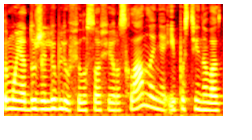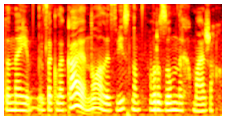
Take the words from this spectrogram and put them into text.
Тому я дуже люблю філософію розхламлення і постійно вас до неї закликаю, ну але звісно в розумних межах.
